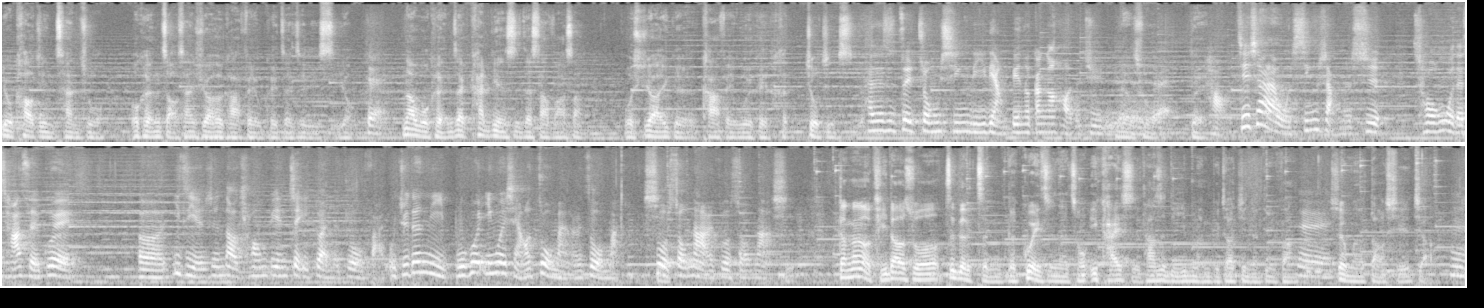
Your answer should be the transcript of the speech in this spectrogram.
又靠近餐桌。我可能早餐需要喝咖啡，我可以在这里使用。对，那我可能在看电视，在沙发上，我需要一个咖啡，我也可以很就近使用。它就是最中心，离两边都刚刚好的距离，没有错。对，好，接下来我欣赏的是从我的茶水柜。呃，一直延伸到窗边这一段的做法，我觉得你不会因为想要做满而做满，做收纳而做收纳。是，刚刚有提到说这个整个柜子呢，从一开始它是离门比较近的地方，对，所以我们有倒斜角。嗯，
